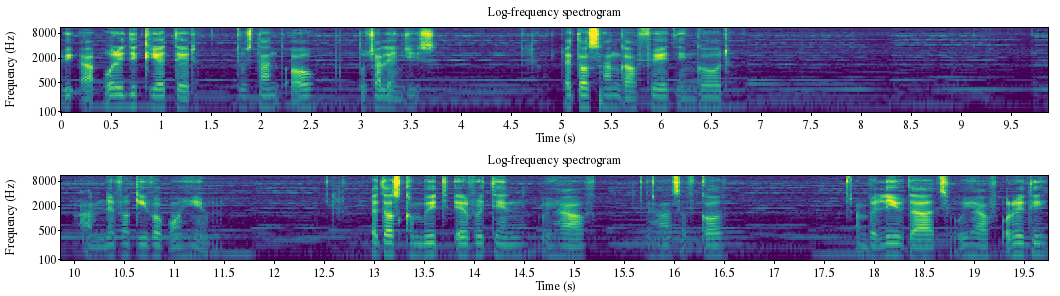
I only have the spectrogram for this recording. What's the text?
We are already created to stand up to challenges. Let us hang our faith in God and never give up on Him. Let us commit everything we have in the hands of God and believe that we have already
